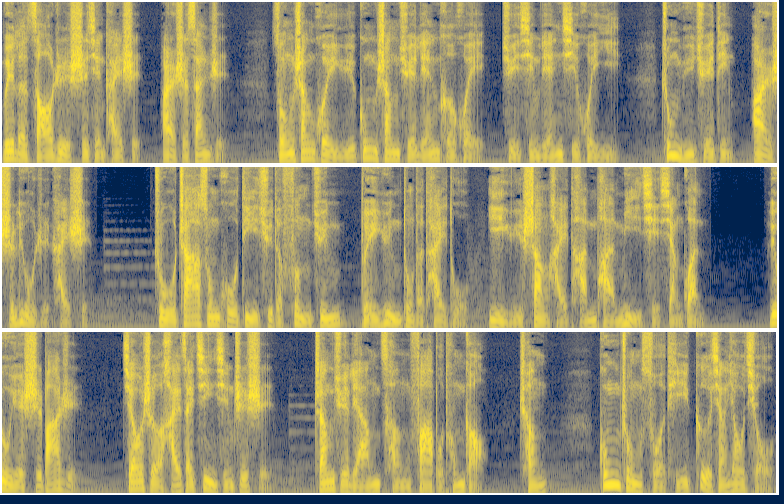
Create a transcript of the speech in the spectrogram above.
为了早日实现开市，二十三日，总商会与工商学联合会举行联席会议，终于决定二十六日开市。驻扎松沪地区的奉军对运动的态度亦与上海谈判密切相关。六月十八日，交涉还在进行之时，张学良曾发布通告称。公众所提各项要求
